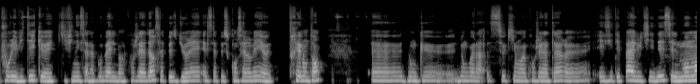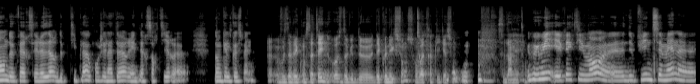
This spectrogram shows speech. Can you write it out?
pour éviter qu'ils finissent à la poubelle dans le congélateur. Ça peut se durer et ça peut se conserver très longtemps. Euh, donc, euh, donc voilà, ceux qui ont un congélateur, n'hésitez pas à l'utiliser. C'est le moment de faire ses réserves de petits plats au congélateur et de les ressortir dans quelques semaines. Vous avez constaté une hausse de, déconnexion sur votre application ces derniers temps? Oui, oui effectivement. depuis une semaine,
